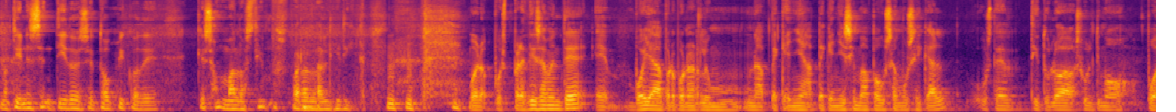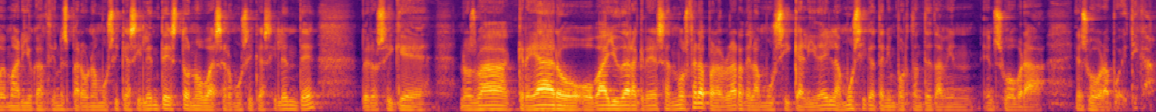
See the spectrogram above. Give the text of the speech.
No tiene sentido ese tópico de que son malos tiempos para la lírica. bueno, pues precisamente eh, voy a proponerle una pequeña, pequeñísima pausa musical. Usted tituló a su último poemario Canciones para una música silente. Esto no va a ser música silente, pero sí que nos va a crear o, va a ayudar a crear esa atmósfera para hablar de la musicalidad y la música tan importante también en su obra, en su obra poética.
